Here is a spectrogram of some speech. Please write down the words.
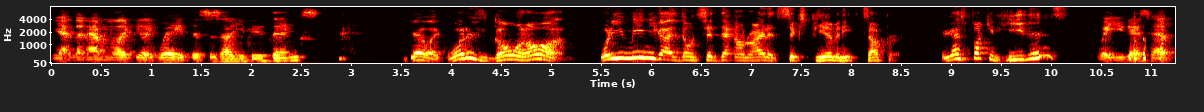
Yeah, and then having to like be like, "Wait, this is how you do things." Yeah, like what is going on? What do you mean you guys don't sit down right at 6 p.m. and eat supper? Are you guys fucking heathens? Wait, you guys have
